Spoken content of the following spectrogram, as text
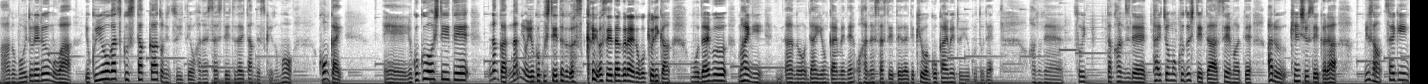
あの、ボイトレルームは、抑揚がつくスタッカートについてお話しさせていただいたんですけれども、今回、えー、予告をしていて、なんか何を予告していたかがすっかり忘れたぐらいの距離感、もうだいぶ前に、あの、第4回目ね、お話しさせていただいて、今日は5回目ということで、あのね、そういった感じで体調も崩していたせいもあって、ある研修生から、皆さん最近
